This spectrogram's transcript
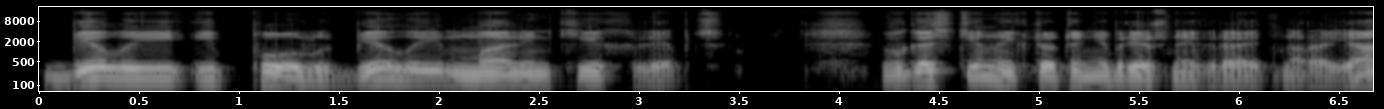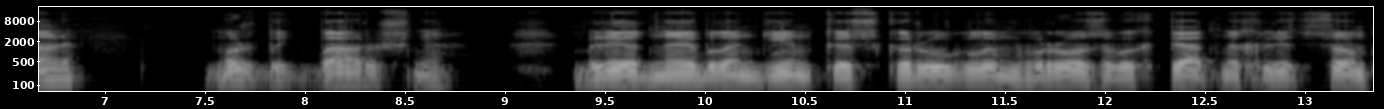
белые и полубелые маленькие хлебцы. В гостиной кто-то небрежно играет на рояле, может быть, барышня, Бледная блондинка с круглым в розовых пятнах лицом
